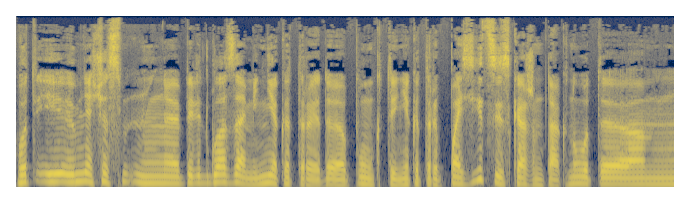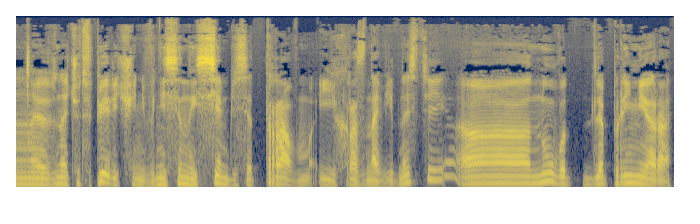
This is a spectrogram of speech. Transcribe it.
Вот и у меня сейчас перед глазами некоторые да, пункты, некоторые позиции, скажем так, ну вот, э, значит, в перечень внесены 70 травм и их разновидностей. А, ну вот для примера,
